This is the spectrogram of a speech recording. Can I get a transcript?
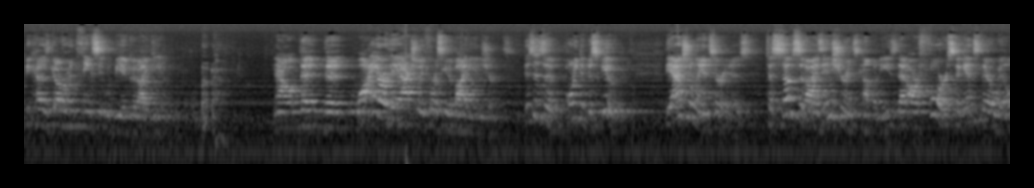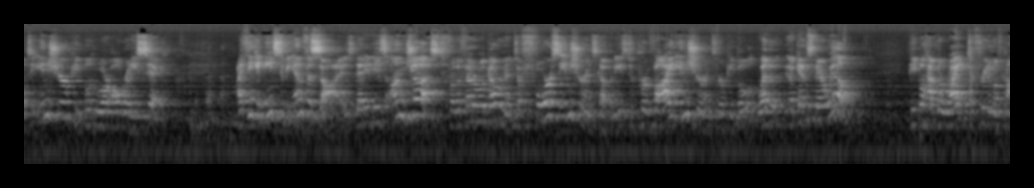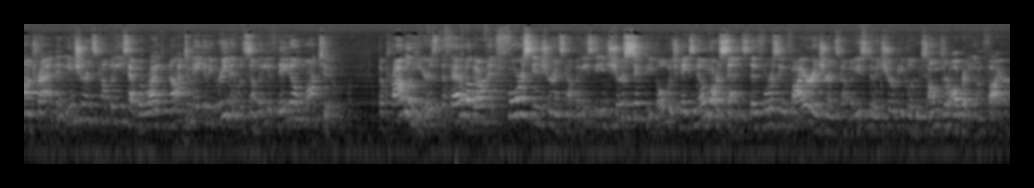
because government thinks it would be a good idea. Now, the, the, why are they actually forcing you to buy the insurance? This is a point of dispute. The actual answer is to subsidize insurance companies that are forced against their will to insure people who are already sick. I think it needs to be emphasized that it is unjust for the federal government to force insurance companies to provide insurance for people whether, against their will. People have the right to freedom of contract, and insurance companies have the right not to make an agreement with somebody if they don't want to. The problem here is that the federal government forced insurance companies to insure sick people, which makes no more sense than forcing fire insurance companies to insure people whose homes are already on fire.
